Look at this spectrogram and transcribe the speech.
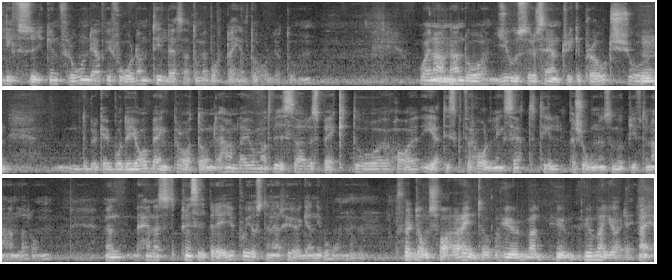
livscykeln från det att vi får dem till dess att de är borta helt och hållet. Då. Och en Mm. annan då User Centric Approach. Och Mm. Det brukar ju både jag och Bengt prata om. Det handlar ju om att visa respekt och ha ett etiskt förhållningssätt till personen som uppgifterna handlar om. Men hennes principer är ju på just den här höga nivån. För de svarar inte på hur man, hur, hur man gör det. Nej.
